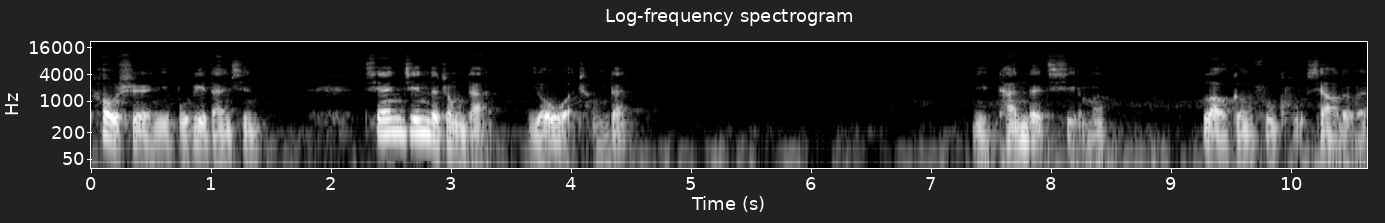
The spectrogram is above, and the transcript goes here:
后事你不必担心，千斤的重担由我承担，你担得起吗？老更夫苦笑的问。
